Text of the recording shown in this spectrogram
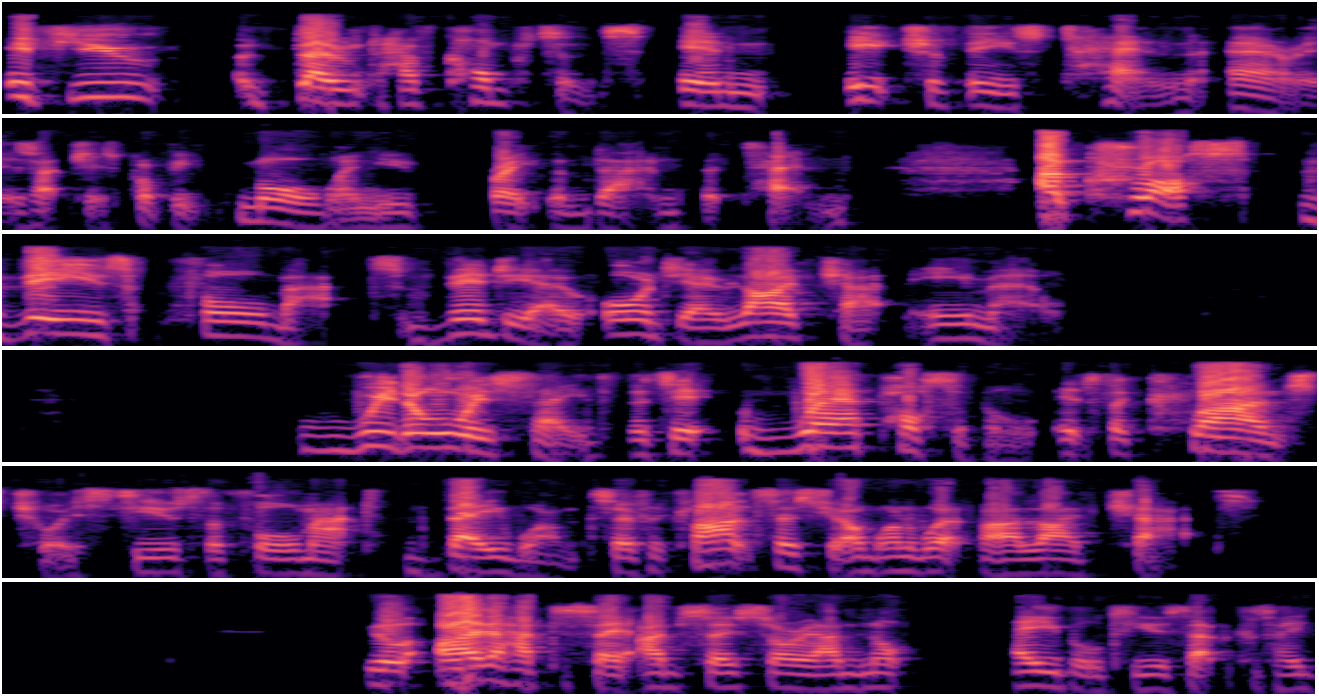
if you don't have competence in each of these 10 areas, actually it's probably more when you break them down, but 10, across these formats, video, audio, live chat, email, we'd always say that it where possible it's the client's choice to use the format they want. So if a client says to you i want to work by a live chat you'll either have to say i'm so sorry i'm not able to use that because i'm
